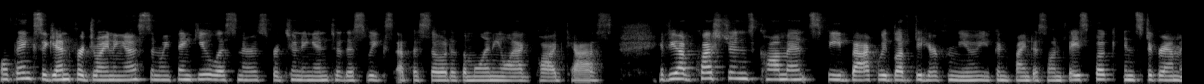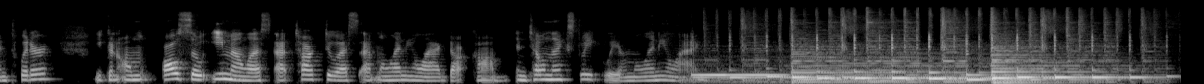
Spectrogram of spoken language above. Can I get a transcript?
well, thanks again for joining us. And we thank you, listeners, for tuning in to this week's episode of the Millennial Ag Podcast. If you have questions, comments, feedback, we'd love to hear from you. You can find us on Facebook, Instagram, and Twitter. You can also email us at talktous at millennialag.com. Until next week, we are Millennial Ag.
